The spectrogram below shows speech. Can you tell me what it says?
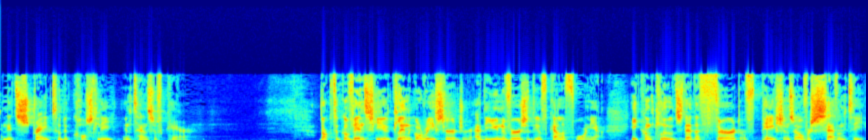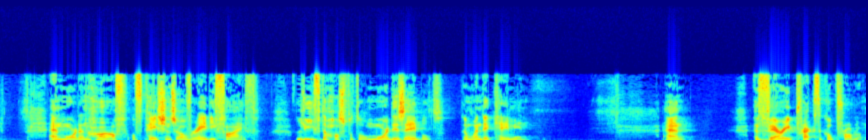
and it's straight to the costly intensive care. Dr. Covinsky, a clinical researcher at the University of California, he concludes that a third of patients over 70 and more than half of patients over 85 leave the hospital more disabled than when they came in. And a very practical problem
